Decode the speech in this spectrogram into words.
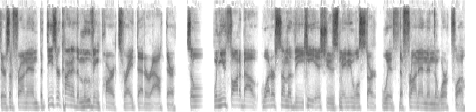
There's a front end, but these are kind of the moving parts, right, that are out there. So when you thought about what are some of the key issues, maybe we'll start with the front end and the workflow.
